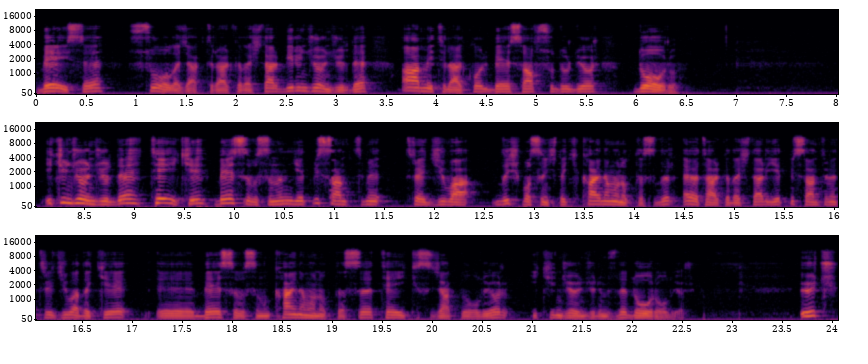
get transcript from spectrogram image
B ise su olacaktır arkadaşlar. Birinci öncülde A metil alkol B saf sudur diyor. Doğru. İkinci öncülde T2 B sıvısının 70 cm civa dış basınçtaki kaynama noktasıdır. Evet arkadaşlar 70 cm civadaki e, B sıvısının kaynama noktası T2 sıcaklığı oluyor. İkinci öncülümüz de doğru oluyor. 3.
